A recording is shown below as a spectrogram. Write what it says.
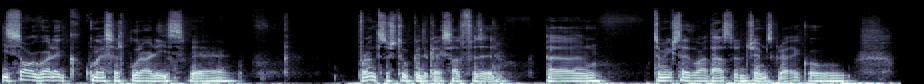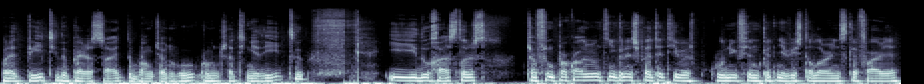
E só agora é que começa a explorar isso. É, pronto, sou estúpido, o que é que de fazer? Uh, também gostei do Adastra de James Gray com o Brad Pitt e do Parasite do Bong Joon-ho, como já tinha dito, e do Hustlers que é um filme para o qual eu não tinha grandes expectativas, porque o único filme que eu tinha visto da Lawrence Cafaria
